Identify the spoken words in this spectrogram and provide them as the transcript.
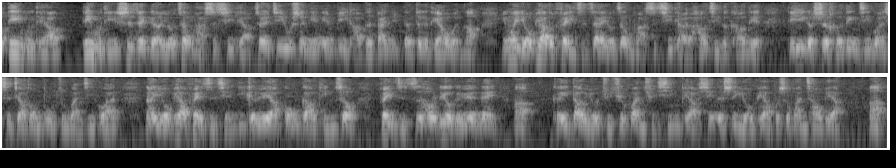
第五条。第五题是这个邮政法十七条，这几乎是年年必考的单的这个条文啊。因为邮票的废止在邮政法十七条有好几个考点。第一个是核定机关是交通部主管机关，那邮票废止前一个月要公告停售，废止之后六个月内啊可以到邮局去换取新票，新的是邮票，不是换钞票啊，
